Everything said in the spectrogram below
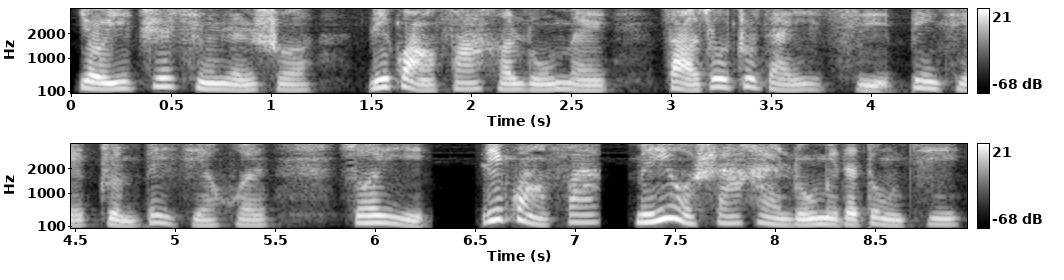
有一知情人说，李广发和卢梅早就住在一起，并且准备结婚，所以李广发没有杀害卢梅的动机，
